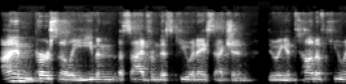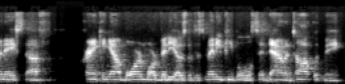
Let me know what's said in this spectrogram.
I'm personally, even aside from this Q&A section, doing a ton of Q&A stuff, cranking out more and more videos with as many people will sit down and talk with me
